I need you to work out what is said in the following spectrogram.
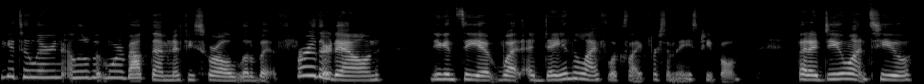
You get to learn a little bit more about them. And if you scroll a little bit further down, you can see what a day in the life looks like for some of these people. But I do want to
